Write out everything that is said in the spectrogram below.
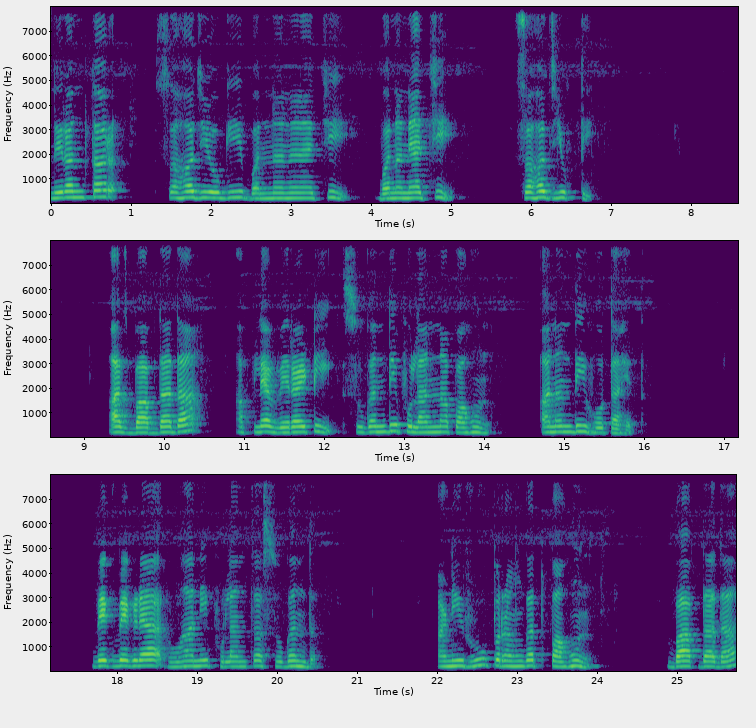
निरंतर सहजयोगी बनण्याची बनण्याची सहज युक्ती आज बापदादा आपल्या व्हेरायटी सुगंधी फुलांना पाहून आनंदी होत आहेत. वेगवेगळ्या रुहानी फुलांचा सुगंध आणि रूपरंगत पाहून बापदादा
